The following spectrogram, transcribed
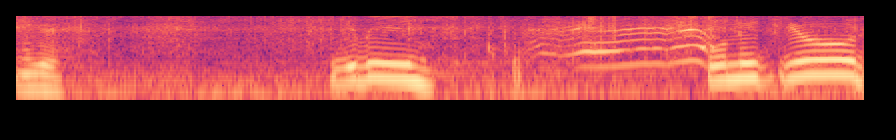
Okay. Gibi. Punit yun.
